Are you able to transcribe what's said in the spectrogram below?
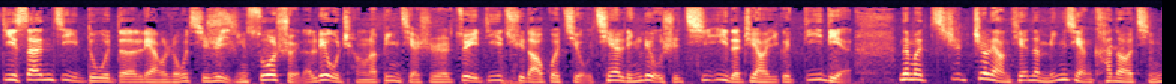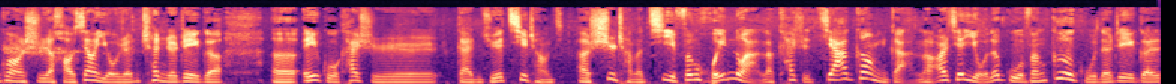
第三季度的两融其实已经缩水了六成了，并且是最低去到过九千零六十七亿的这样一个低点。那么这这两天呢，明显看到情况是，好像有人趁着这个呃 A 股开始感觉气场呃市场的气氛回暖了，开始加杠杆了，而且有的股份个股的这个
